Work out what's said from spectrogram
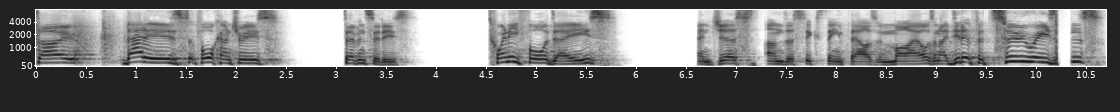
So that is four countries, seven cities, 24 days, and just under 16,000 miles. And I did it for two reasons.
